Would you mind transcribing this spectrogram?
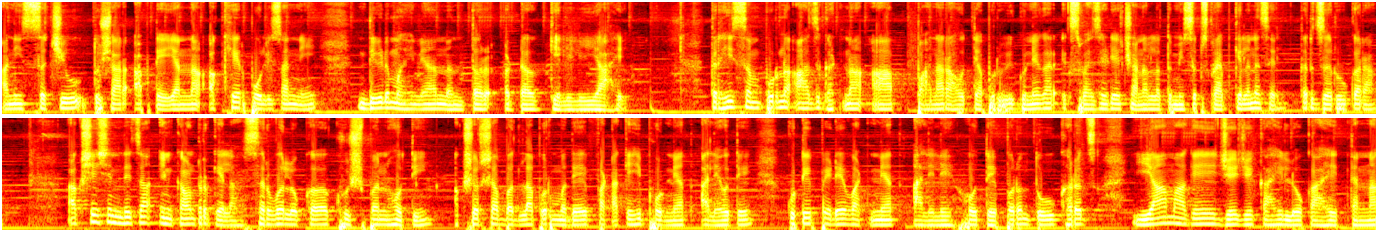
आणि सचिव तुषार आपटे यांना अखेर पोलिसांनी दीड महिन्यानंतर अटक केलेली आहे. तर ही संपूर्ण आज घटना आप पाहणार आहोत. त्यापूर्वी गुन्हेगार एक्स वाय झेड या चॅनलला तुम्ही सबस्क्राईब केलं नसेल तर जरूर करा. अक्षय शिंदेचा एन्काउंटर केला. सर्व लोक खुश पण होती. अक्षरशः बदलापूरमध्ये फटाकेही फोडण्यात आले होते. कुठे पेढे वाटण्यात आलेले होते. परंतु खरंच यामागे जे जे काही लोक आहेत त्यांना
